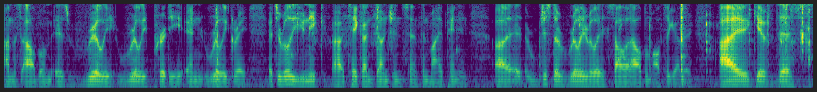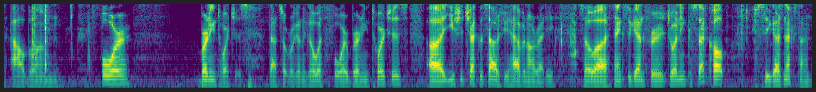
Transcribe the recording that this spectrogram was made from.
on this album is really, really pretty and really great. It's a really unique uh, take on dungeon synth, in my opinion. Uh, just a really, really solid album altogether. I give this album four burning torches. That's what we're going to go with four burning torches. Uh, you should check this out if you haven't already. So uh, thanks again for joining Cassette Cult. See you guys next time.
